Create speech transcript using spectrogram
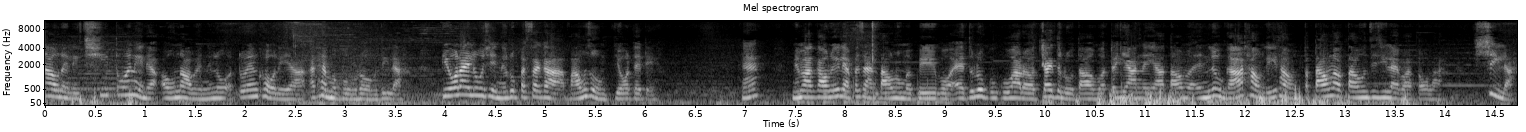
နောက်နဲ့လေချီးသွင်းနေတဲ့အုံနောက်ပဲနင်လို့အတွင်းခေါ်လေကအထက်မပူတော့ဘူးတိလားပြောလိုက်လို့ရှိရင်နင်တို့ပတ်ဆက်ကဘောင်းစုံပြောတတ်တယ်ဟမ်မြန်မာကောင်လေးလည်းပတ်စံတောင်းလို့မပေးဘူးအဲသူတို့ကိုကိုကတော့ကြိုက်တယ်လို့တောင်းပေါ့100 200တောင်းပေါ့အဲလို့9000 4000 1000လောက်တောင်းကြည့်ကြည့်လိုက်ပါတော့လားရှိလား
